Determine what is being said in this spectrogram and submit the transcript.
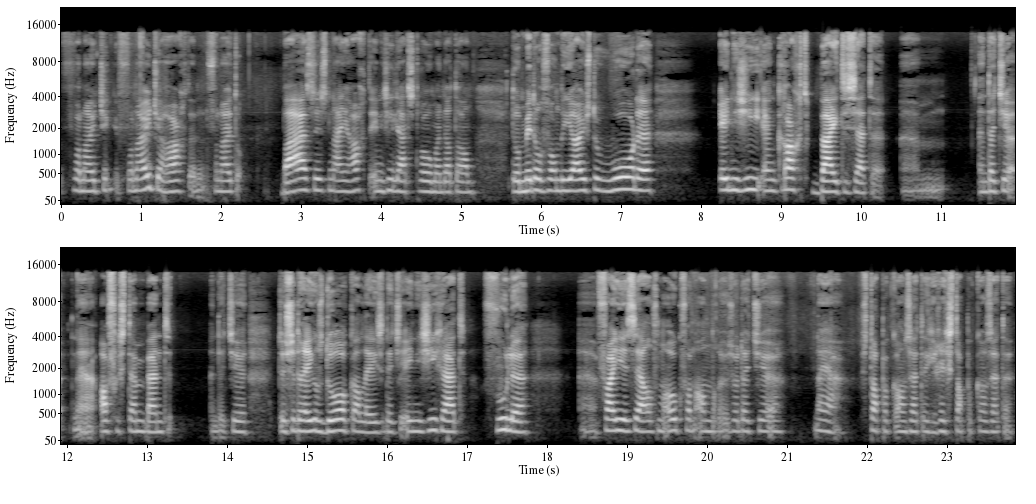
Vanuit je, vanuit je hart en vanuit de basis naar je hart energie laat stromen. En dat dan door middel van de juiste woorden energie en kracht bij te zetten. Ehm, en dat je nou ja, afgestemd bent en dat je tussen de regels door kan lezen. Dat je energie gaat voelen uh, van jezelf, maar ook van anderen. Zodat je nou ja, stappen kan zetten, gericht stappen kan zetten.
